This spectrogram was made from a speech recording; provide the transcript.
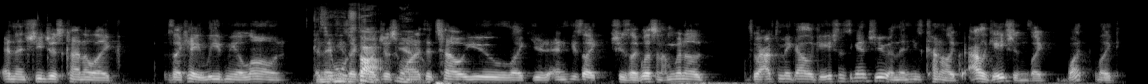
and then she just kind of like is like, "Hey, leave me alone." And then he's like, "Oh, I just yeah. wanted to tell you, like, you." And he's like, "She's like, listen, I'm gonna. Do I have to make allegations against you?" And then he's kind of like, "Allegations? Like what? Like,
